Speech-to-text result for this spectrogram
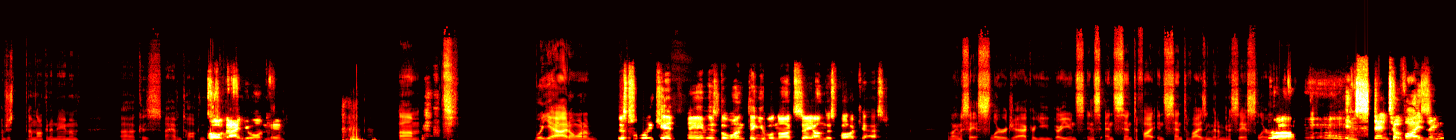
I'm just I'm not gonna name him, uh, cause I haven't talked. Oh, to that him. you won't name. Um. Well, yeah, I don't want to. This one kid's name is the one thing you will not say on this podcast. I'm not gonna say a slur, Jack. Are you are you in, in, incentivi- incentivizing that I'm gonna say a slur? Incentivizing?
